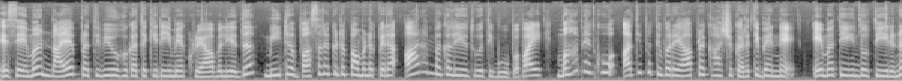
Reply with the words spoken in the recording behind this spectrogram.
එසේම ණය ප්‍රතිව්‍යූහගත කිරීමේ ක්‍රියාවලියද මීට වසරකට පමණ පෙර ආරම්භ කළ යුතුව තිබූ බවයි මහබැංකු අධිපතිවරයා ප්‍රකාශ කර තිබෙන්නේ. එම තීන්දුව තීරණ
